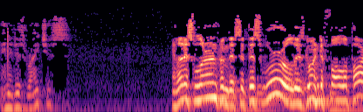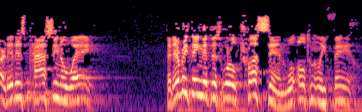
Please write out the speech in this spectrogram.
and it is righteous. And let us learn from this that this world is going to fall apart. It is passing away. That everything that this world trusts in will ultimately fail.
